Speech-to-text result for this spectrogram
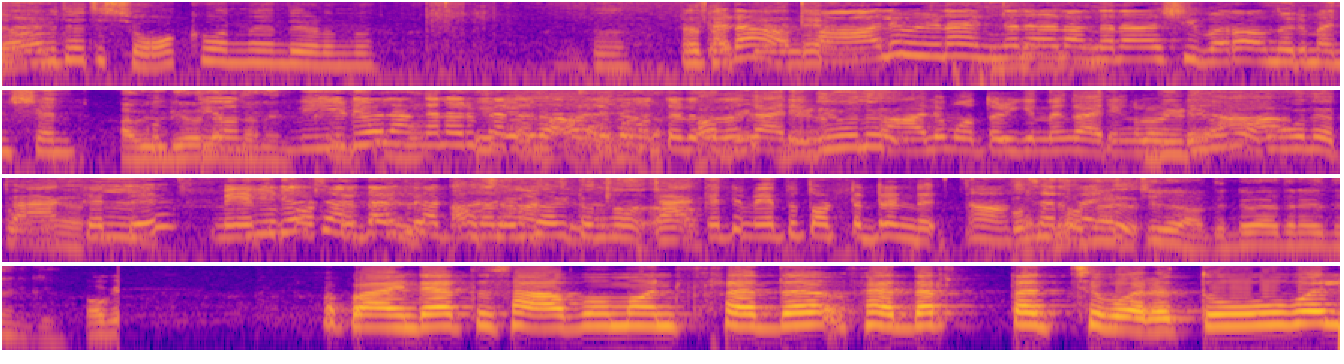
ഞാൻ വിചാരിച്ച ഷോക്ക് വന്നതിന്റെ ആണെന്ന് പാൽ വീണ എങ്ങനെയാണ് അങ്ങനെ ശിവറാവുന്ന ഒരു മനുഷ്യൻ? വീഡിയോയിൽ അങ്ങനെ ഒരു പാൽ കാര്യങ്ങൾ പാൽ മൊത്തൊഴിക്കുന്ന കാര്യങ്ങളുണ്ട്. പാക്കറ്റ് പാക്കറ്റ് മേത്ത് തൊട്ടിട്ടുണ്ട്. അപ്പോൾ അതിന്റെ അകത്ത് സാബു മോൻ ഫെദർ ഫെദർ ടച്ച് പോലെ തൂവൽ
